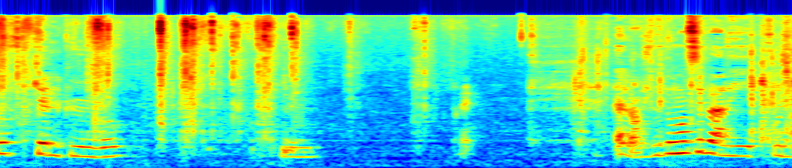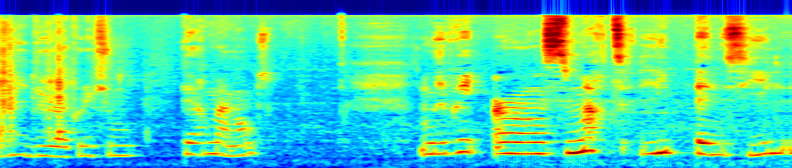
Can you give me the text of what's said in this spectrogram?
Sauf quelques-uns. Alors je vais commencer par les produits de la collection permanente. Donc j'ai pris un Smart Lip Pencil,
